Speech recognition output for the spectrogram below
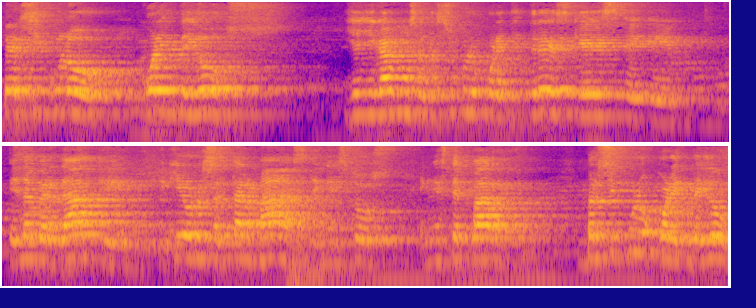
versículo 42. Ya llegamos al versículo 43, que es, eh, eh, es la verdad que, que, quiero resaltar más en, estos, en este párrafo. Versículo 42.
